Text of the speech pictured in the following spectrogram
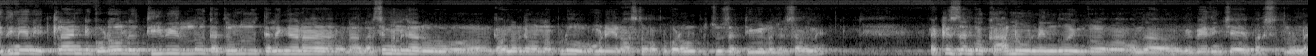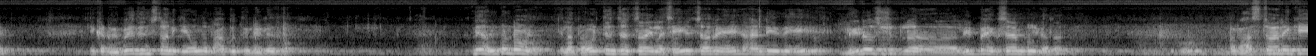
ఇది నేను ఇట్లాంటి గొడవలు టీవీల్లో గతంలో తెలంగాణ నా నరసింహన్ గారు గవర్నర్గా ఉన్నప్పుడు ఉమ్మడి రాష్ట్రం అప్పుడు గొడవలు చూశాను టీవీలో చూసామని అట్లీస్ట్ దానికి ఒక కారణం ఉండిందో ఇంకో వంద విభేదించే పరిస్థితులు ఉన్నాయి. ఇక్కడ విభేదించడానికి ఏముందో నాకు తెలియలేదు. నేను అనుకుంటా ఉన్నాను ఇలా ప్రవర్తించచ్చా ఇలా చేయొచ్చా అని. అంటే ఇది లీడర్షిప్ లీడ్ బై ఎగ్జాంపుల్ కదా. రాష్ట్రానికి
